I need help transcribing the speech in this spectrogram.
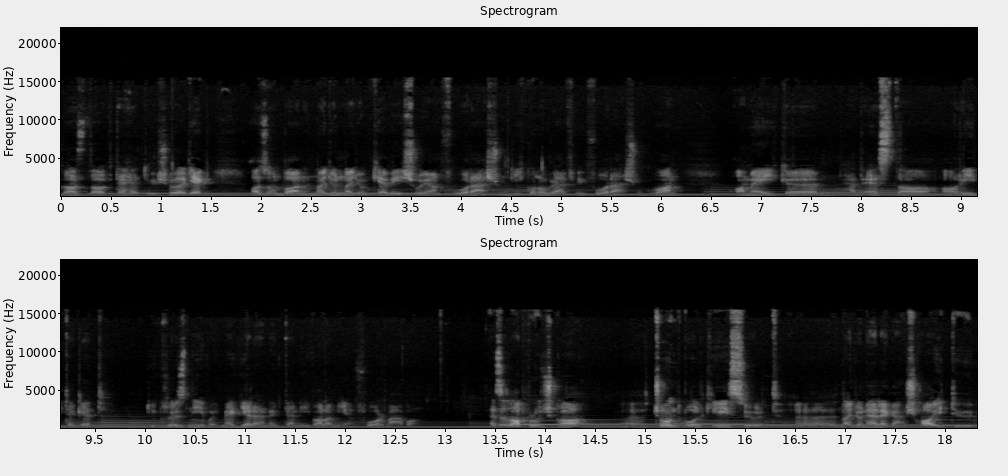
gazdag, tehetős hölgyek, azonban nagyon-nagyon kevés olyan forrásunk, ikonográfiai forrásunk van, amelyik hát ezt a, a réteget tükrözni, vagy megjeleníteni valamilyen formában. Ez az aprócska csontból készült, nagyon elegáns hajtű,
